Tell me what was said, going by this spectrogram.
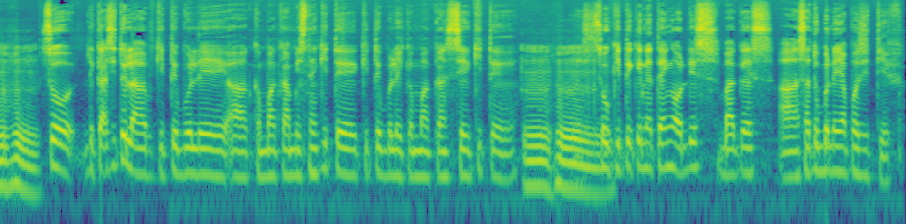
Mm-hmm. So dekat situlah kita boleh uh, kembangkan bisnes kita, kita boleh kembangkan sale kita. Mm-hmm. So kita kena tengok this sebagai uh, satu benda yang positif,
